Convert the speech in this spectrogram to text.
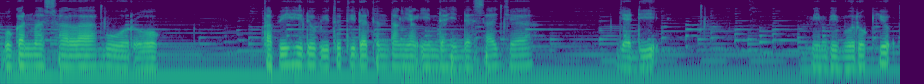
bukan masalah buruk, tapi hidup itu tidak tentang yang indah-indah saja. Jadi, mimpi buruk yuk.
